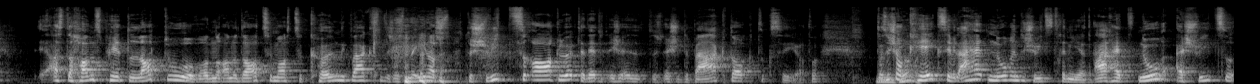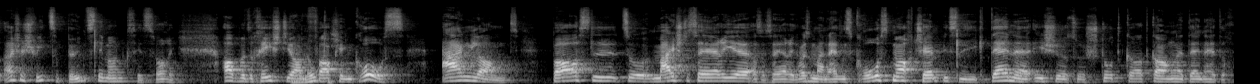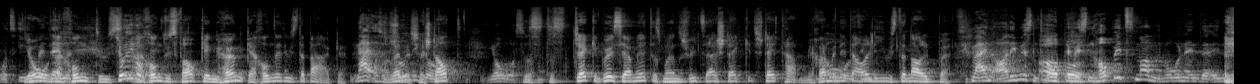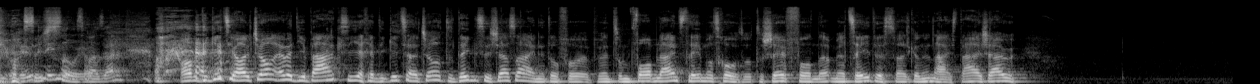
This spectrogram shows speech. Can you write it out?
als der Hans-Peter Latour, der an der dazumals zu Köln gewechselt ist, als man ihn als der Schweizer angeschaut hat, das ja der Bergdoktor gewesen, oder? Das ist okay gewesen, weil er hat nur in der Schweiz trainiert. Er hat nur ein Schweizer, er ist ein Schweizer Bünzlimann gewesen, sorry. Aber der Christian logisch. fucking Gross, England, Basel zur Meisterserie, also Serie, weißt du, ich meine, er hat uns gross gemacht, Champions League, dann ist er zu Stuttgart gegangen, dann hat er kurz Jo, IB, der dann- kommt aus, er kommt aus fucking Hönk, er kommt nicht aus den Bergen. Nein, also eine Entschuldigung. Stadt. Ja, also- das, das checken gewisse haben nicht, dass wir in der Schweiz auch Städte, haben. Wir kommen Ja, nicht die- alle aus den Alpen. Ich meine, alle müssen, Aber- wir sind Hobbits, Mann, wohnen in den in, in Ja, ist so, so. ja. du? Aber die gibt es ja halt schon, eben die Bergsiechen, die gibt es halt schon. Der Dings ist auch so einer, der wenn es um Formel 1-Thema kommt, oder der Chef von Mercedes, weiß gar nicht, wie er heisst, der ist auch,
